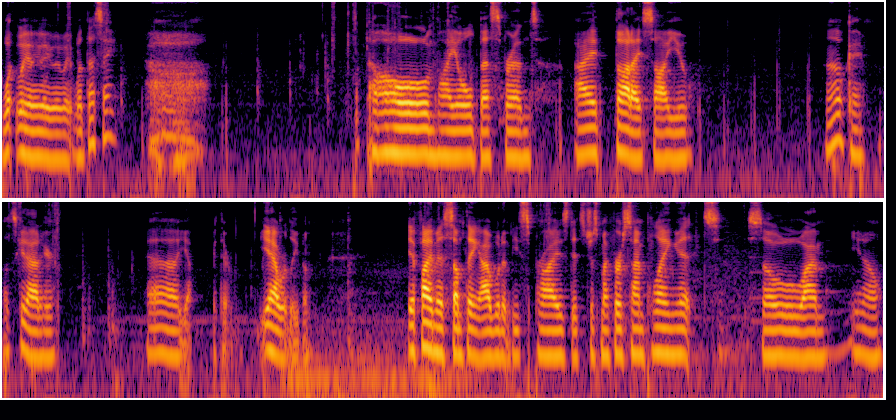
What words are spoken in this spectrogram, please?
what wait wait wait wait wait what'd that say? oh my old best friend. I thought I saw you. Okay, let's get out of here. Uh, yep. Yeah, we're leaving. If I miss something, I wouldn't be surprised. It's just my first time playing it, so I'm, you know,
